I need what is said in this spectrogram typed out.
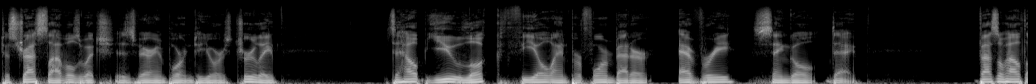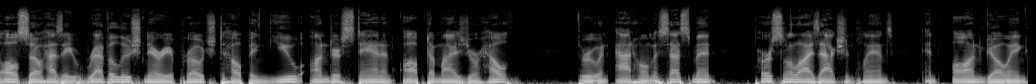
to stress levels, which is very important to yours truly, to help you look, feel, and perform better every single day. Vessel Health also has a revolutionary approach to helping you understand and optimize your health through an at home assessment, personalized action plans, and ongoing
